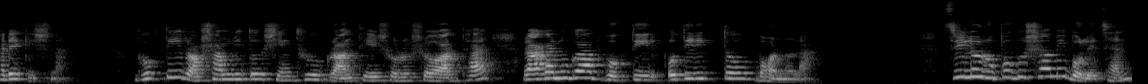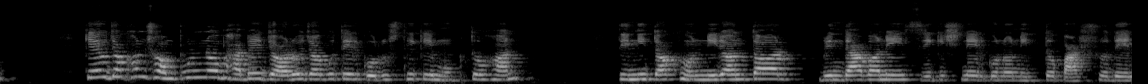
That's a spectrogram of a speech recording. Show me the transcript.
হরে কৃষ্ণা। ভক্তি রসামৃত সিন্ধু গ্রন্থে ষোড়শ অধ্যায়, রাগানুগা ভক্তির অতিরিক্ত বর্ণনা। শ্রীল রূপগোস্বামী বলেছেন, কেউ যখন সম্পূর্ণভাবে জড় জগতের কলুষ থেকে মুক্ত হন, তিনি তখন নিরন্তর বৃন্দাবনে শ্রীকৃষ্ণের কোনো নিত্য পার্শ্বদের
